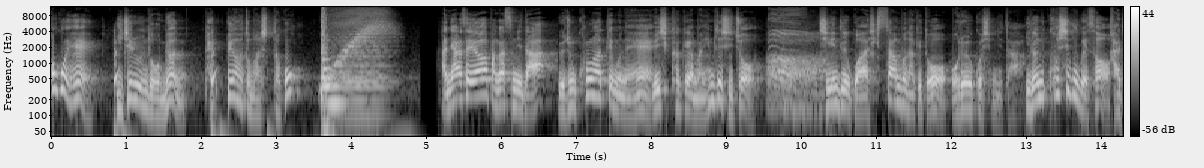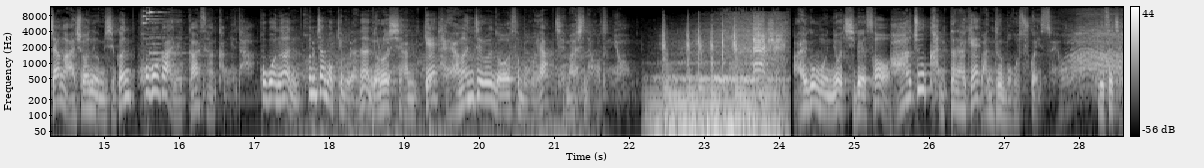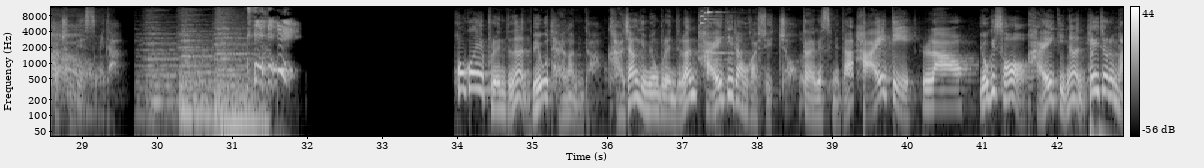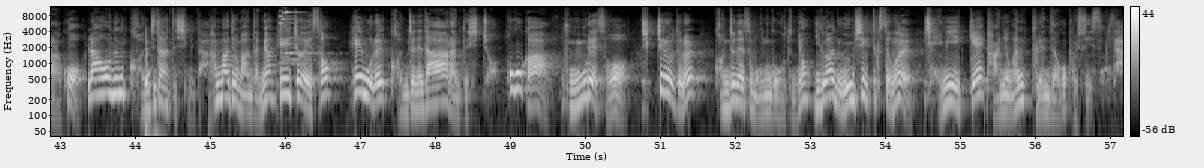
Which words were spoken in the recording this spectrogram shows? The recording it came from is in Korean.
허거에 이 재료를 넣으면 100배나 더 맛있다고? 안녕하세요. 반갑습니다. 요즘 코로나 때문에 외식하기가 많이 힘드시죠? 지인들과 식사 한번 하기도 어려울 것입니다. 이런 코시국에서 가장 아쉬워하는 음식은 호거가 아닐까 생각합니다. 호거는 혼자 먹기보다는 여럿이 함께 다양한 재료를 넣어서 먹어야 제맛이 나거든요. 알고 보면요 집에서 아주 간단하게 만들어 먹을 수가 있어요. 그래서 제가 준비했습니다 허거의 브랜드는 매우 다양합니다. 가장 유명 브랜드는 하이디라고 할 수 있죠. 따라하겠습니다. 하이디 라오. 여기서 하이디는 해저를 말하고 라오는 건지다는 뜻입니다. 한마디로 말한다면 해저에서 해물을 건져내다 라는 뜻이죠. 허거가 국물에서 식재료들을 건져내서 먹는 거거든요. 이러한 음식의 특성을 재미있게 반영한 브랜드라고 볼 수 있습니다.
